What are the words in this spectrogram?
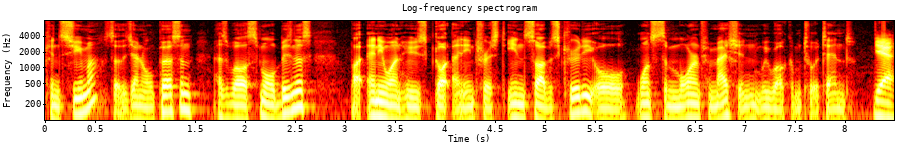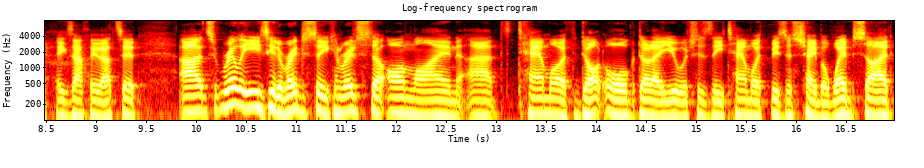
consumer, so the general person, as well as small business. But anyone who's got an interest in cybersecurity or wants some more information, we welcome to attend. Yeah, exactly. That's it. Uh, it's really easy to register. You can register online at tamworth.org.au, which is the Tamworth Business Chamber website.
